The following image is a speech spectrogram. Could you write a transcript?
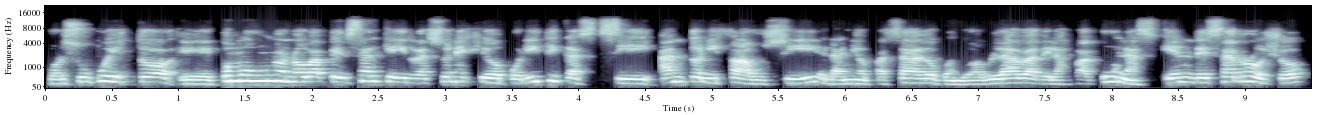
por supuesto, eh, ¿cómo uno no va a pensar que hay razones geopolíticas si Anthony Fauci, el año pasado, cuando hablaba de las vacunas en desarrollo,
